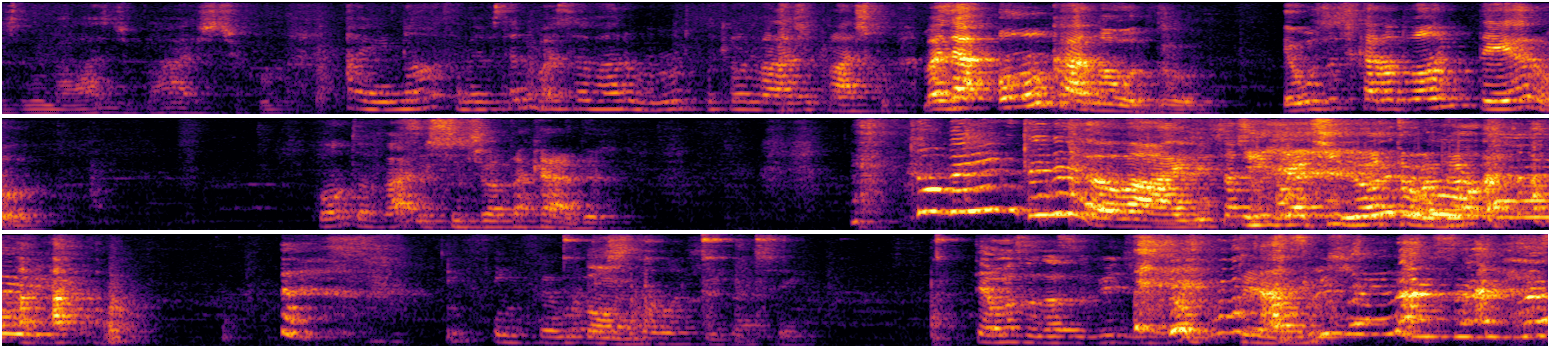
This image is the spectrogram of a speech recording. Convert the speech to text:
gente, numa embalagem de plástico? Ai, nossa, mas você não vai salvar o mundo porque é uma embalagem de plástico. Mas é um canudo! Eu uso esse canudo o ano inteiro. Quanto Se vale? sentiu atacada. Entendeu? Ai, gente, acho que... Engatilhou toda. Enfim, foi uma Bom. questão aqui que achei. Temos o nosso vídeo. Temos.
